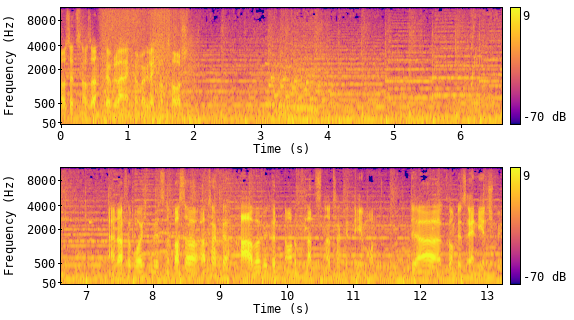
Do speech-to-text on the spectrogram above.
Aussetzen aus Sandwirbel dann können wir gleich noch tauschen. Ja, dafür bräuchten wir jetzt eine Wasserattacke, aber wir könnten auch eine Pflanzenattacke nehmen und da kommt jetzt Andy ins Spiel.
